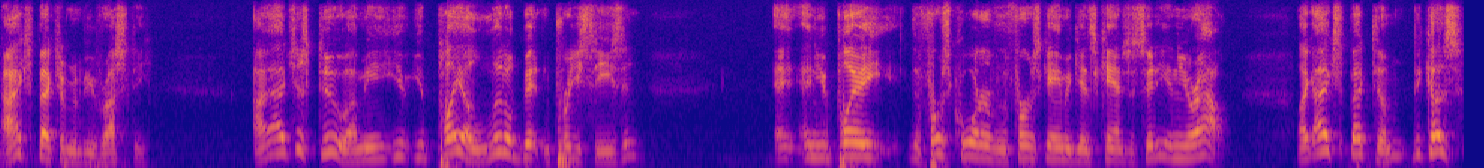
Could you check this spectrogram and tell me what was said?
I expect him to be rusty. I, I just do. I mean, you, you play a little bit in preseason, and, and you play the first quarter of the first game against Kansas City, and you're out. Like I expect him because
